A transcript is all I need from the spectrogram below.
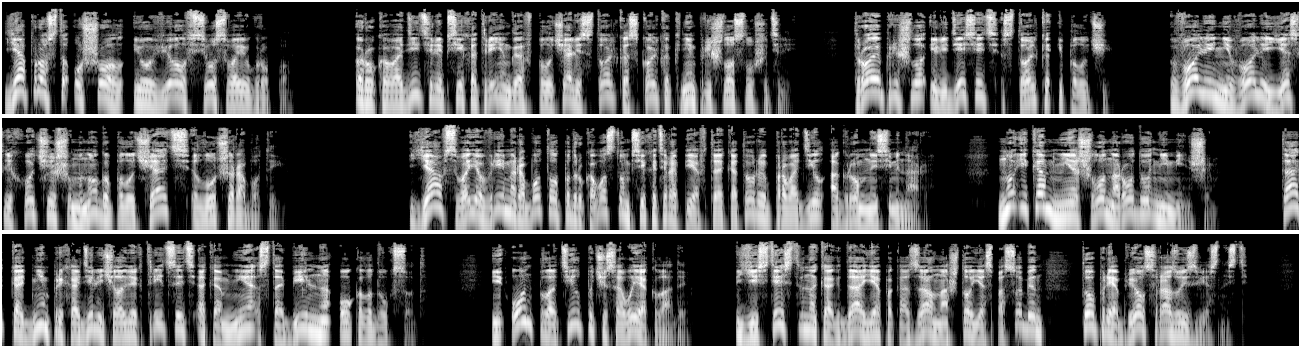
Я просто ушел и увел всю свою группу. Руководители психотренингов получали столько, сколько к ним пришло слушателей. Трое пришло или десять, столько и получи. Волей-неволей, если хочешь много получать, лучше работай. Я в свое время работал под руководством психотерапевта, который проводил огромные семинары. Но и ко мне шло народу не меньше. Так к одним приходили человек 30, а ко мне стабильно около 200. И он платил почасовые оклады. Естественно, когда я показал, на что я способен, то приобрел сразу известность.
